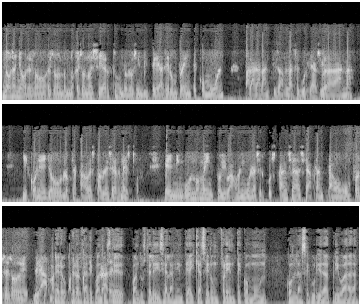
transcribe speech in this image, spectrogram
no, señor, eso, eso, no, eso no es cierto. Yo los invité a hacer un frente común para garantizar la seguridad ciudadana y con ello lo que acabo de establecer, Néstor. En ningún momento y bajo ninguna circunstancia se ha planteado un proceso de, armas. Pero, pero alcalde, cuando usted, cuando usted le dice a la gente hay que hacer un frente común con la seguridad privada,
